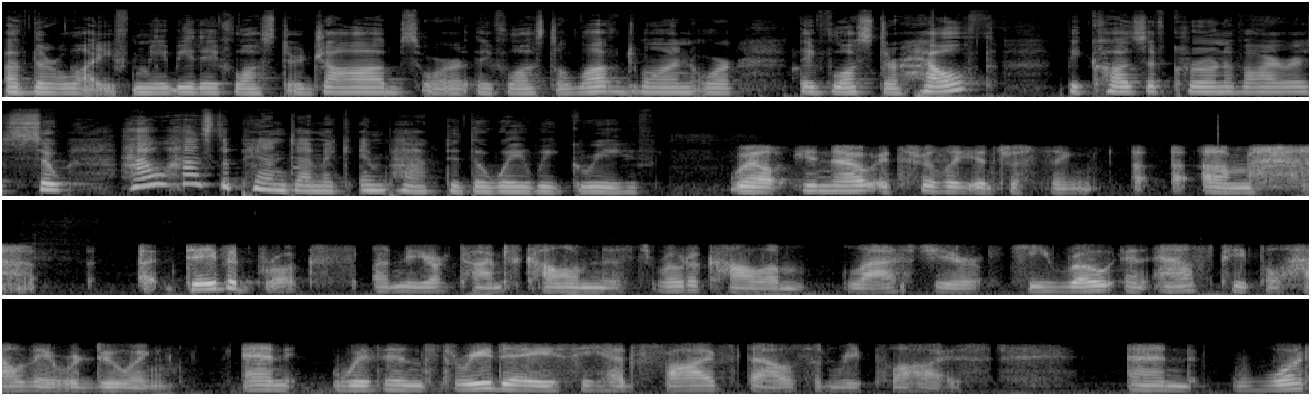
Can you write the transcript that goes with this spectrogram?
of their life. Maybe they've lost their jobs, or they've lost a loved one, or they've lost their health because of coronavirus. So, how has the pandemic impacted the way we grieve? Well, you know, it's really interesting. Uh, uh, um, uh, David Brooks, a New York Times columnist, wrote a column last year. He wrote and asked people how they were doing. And within three days, he had 5,000 replies. And what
